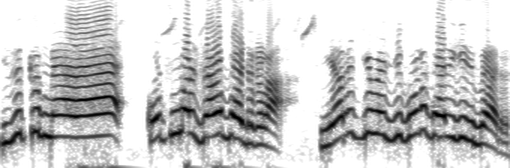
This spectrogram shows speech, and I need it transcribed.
இதுக்கு மேல தலை போட்டுக்கலாம் இறக்கி வச்சு கூட கொதிக்குது பாரு.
